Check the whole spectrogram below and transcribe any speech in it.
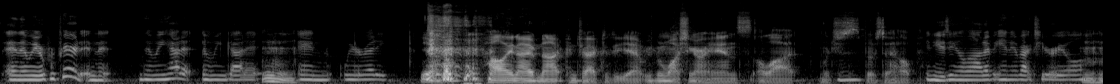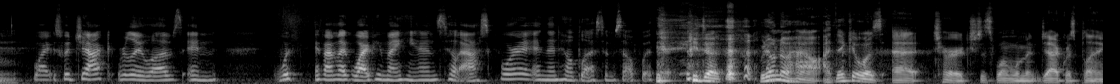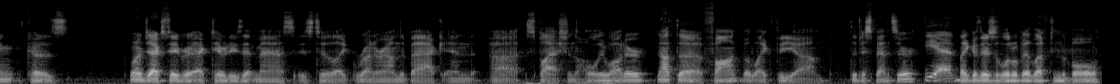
And then we were prepared, and it, then we had it, and we got it, Mhm. and we were ready. Yeah. Holly and I have not contracted it yet. We've been washing our hands a lot, which Mm-hmm. is supposed to help. and using a lot of antibacterial hmm wipes, which Jack really loves. And with if I'm like wiping my hands, he'll ask for it, and then he'll bless himself with it. he does. We don't know how. I think it was at church. Just one woman, Jack was playing because one of Jack's favorite activities at mass is to like run around the back and uh, splash in the holy water. Not the font, but like the um, the dispenser. yeah. Like if there's a little bit left in the bowl.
